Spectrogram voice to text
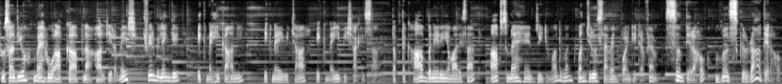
तो साथियों, मैं हूँ आपका अपना आरजे रमेश। फिर मिलेंगे एक नई कहानी, एक नए विचार, एक नई दिशा के साथ। तब तक आप बने रहिए हमारे साथ। आप सुनाए हैं रेडियो मधुबन 107.8 एफएम सुनते रहो, मुस्कुराते रहो।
